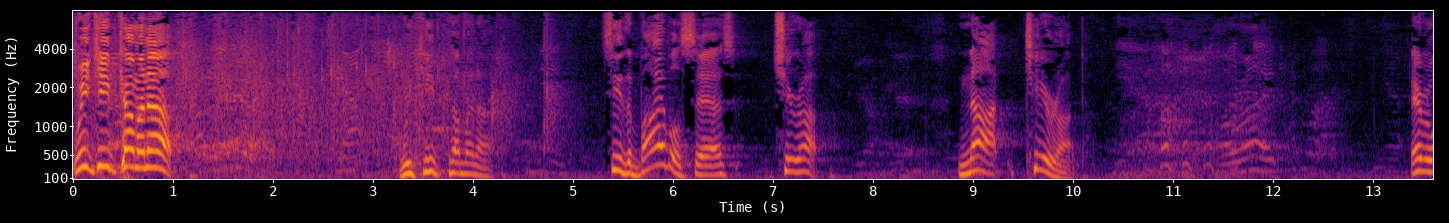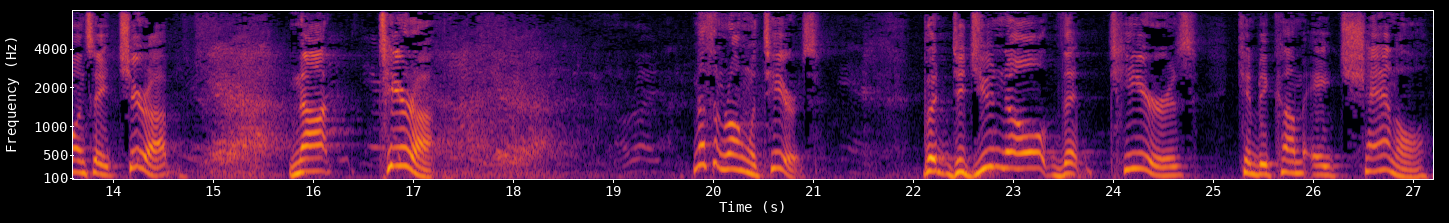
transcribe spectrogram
We keep coming up. We keep coming up. See, the Bible says, cheer up, not tear up. Everyone say, cheer up, cheer up. not tear up. Nothing wrong with tears. But did you know that tears can become a channel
